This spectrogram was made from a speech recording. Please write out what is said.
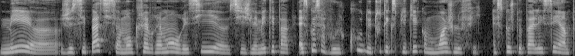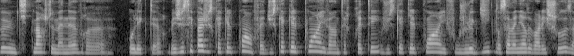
Mais euh, je sais pas si ça manquerait vraiment au récit euh, si je les mettais pas. Est-ce que ça vaut le coup de tout expliquer comme moi je le fais? Est-ce que je peux pas laisser un peu une petite marge de manœuvre lecteur. Mais je sais pas jusqu'à quel point en fait, jusqu'à quel point il va interpréter, jusqu'à quel point il faut que je le guide dans sa manière de voir les choses.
